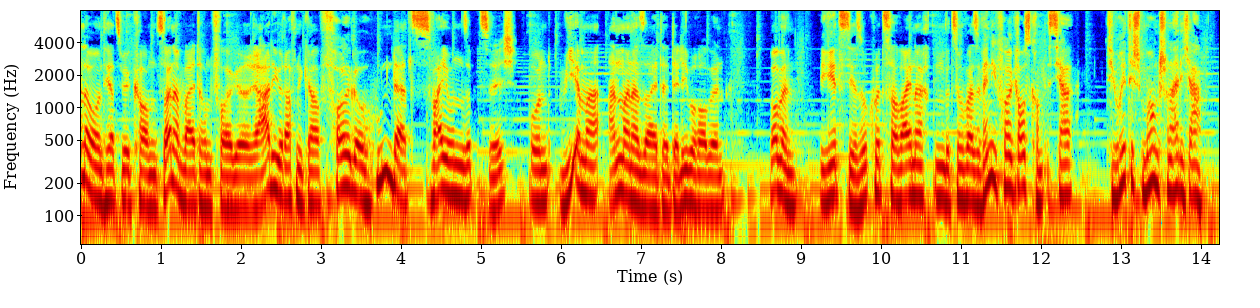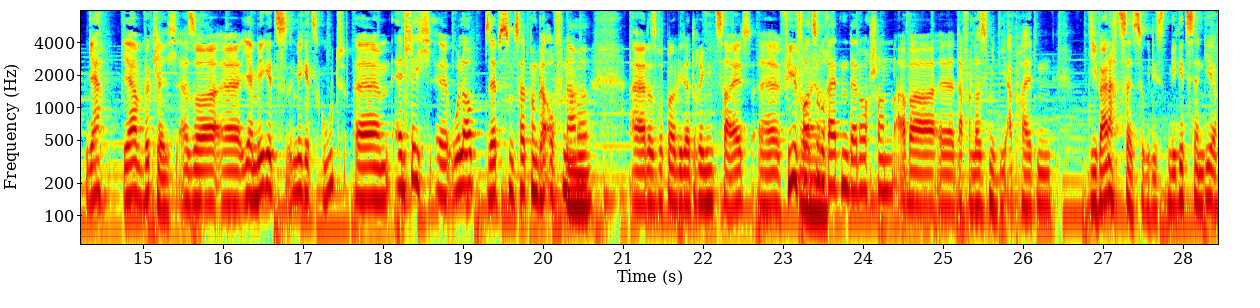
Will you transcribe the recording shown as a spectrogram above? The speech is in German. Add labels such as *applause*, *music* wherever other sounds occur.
Hallo und herzlich willkommen zu einer weiteren Folge Radio Ravnica, Folge 172. Und wie immer an meiner Seite der liebe Robin. Robin, wie geht's dir? So kurz vor Weihnachten, beziehungsweise wenn die Folge rauskommt, ist ja theoretisch morgen schon Heiligabend. Ja, ja, wirklich. Also, äh, ja, mir geht's, mir geht's gut. Ähm, endlich äh, Urlaub, selbst zum Zeitpunkt der Aufnahme. Mhm. Äh, das wird mal wieder dringend Zeit. Äh, viel vorzubereiten oh, ja. dennoch schon, aber äh, davon lasse ich mich nie abhalten, die Weihnachtszeit zu genießen. Wie geht's denn dir?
